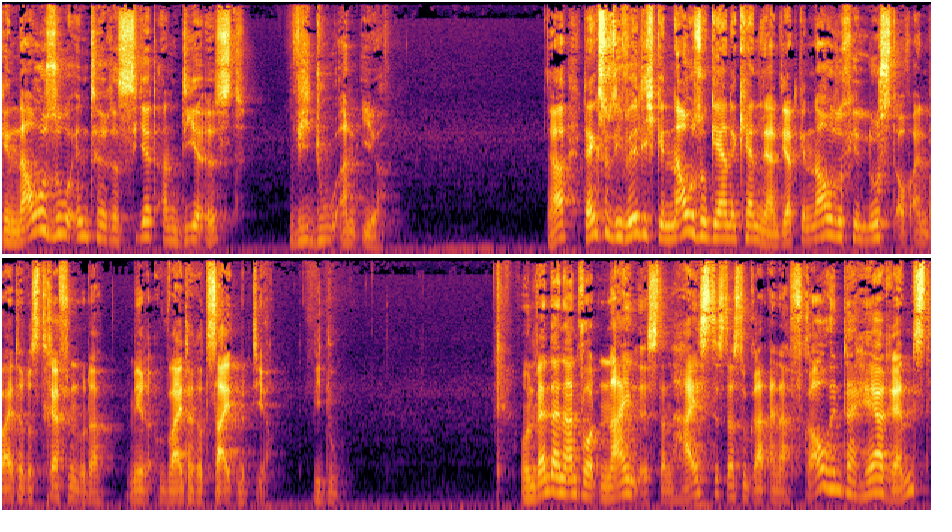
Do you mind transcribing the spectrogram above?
genauso interessiert an dir ist, wie du an ihr. Ja, denkst du, sie will dich genauso gerne kennenlernen? Die hat genauso viel Lust auf ein weiteres Treffen oder mehr, weitere Zeit mit dir, wie du. Und wenn deine Antwort Nein ist, dann heißt es, dass du gerade einer Frau hinterherrennst,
